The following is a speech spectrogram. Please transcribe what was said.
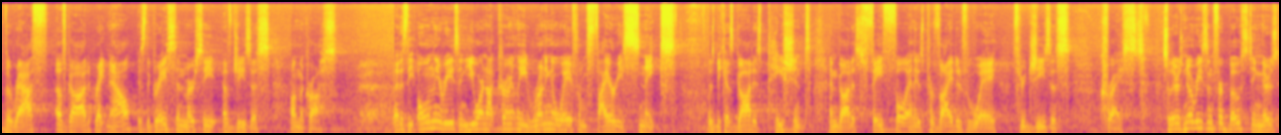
the wrath of God right now is the grace and mercy of Jesus on the cross. That is the only reason you are not currently running away from fiery snakes is because God is patient and God is faithful and has provided a way through Jesus Christ. So there's no reason for boasting. There's,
